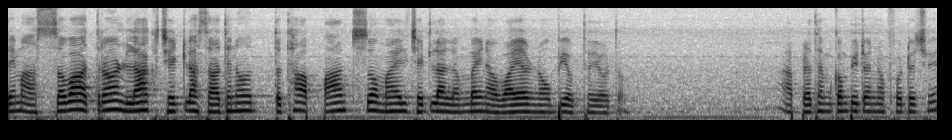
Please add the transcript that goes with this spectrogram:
તેમાં સવા ત્રણ લાખ જેટલા સાધનો તથા પાંચસો માઇલ જેટલા લંબાઈના વાયરનો ઉપયોગ થયો હતો. આ પ્રથમ કમ્પ્યુટરનો ફોટો છે.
